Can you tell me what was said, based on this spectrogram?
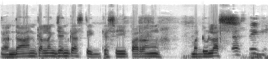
Dandahan ka lang dyan, Kastig, kasi parang madulas. Kastig,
